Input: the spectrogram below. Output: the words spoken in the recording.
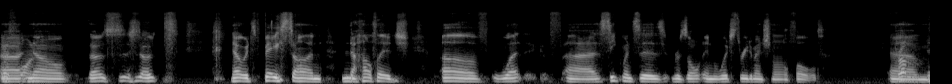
This Uh, no, those so, no, it's based on knowledge of what uh, sequences result in which three-dimensional fold. Um,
